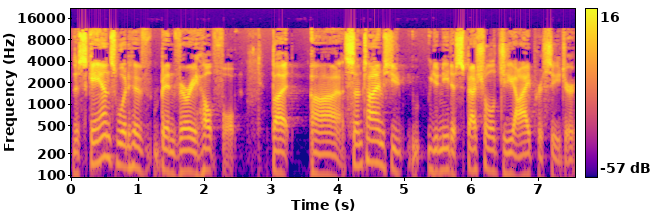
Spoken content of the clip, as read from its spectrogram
the scans would have been very helpful, but uh, sometimes you you need a special GI procedure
